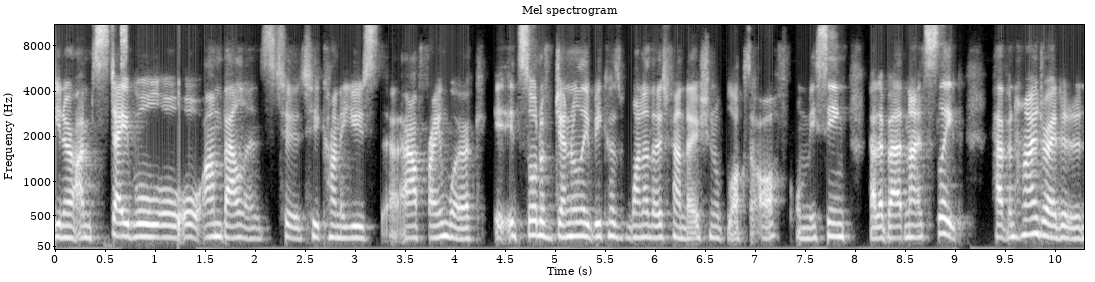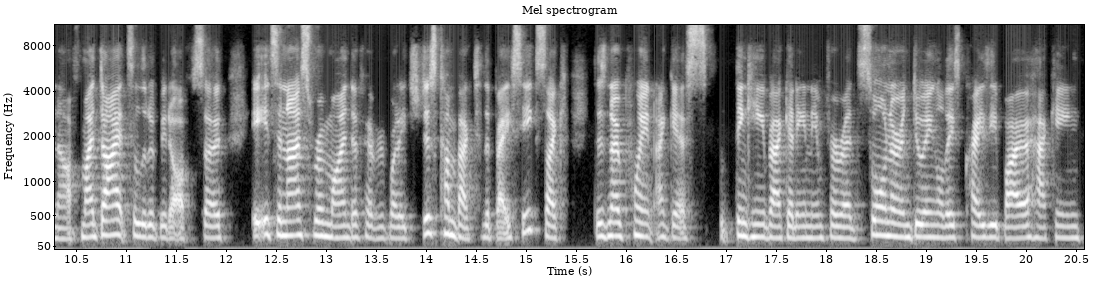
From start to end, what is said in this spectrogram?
you know i'm stable or, or unbalanced to to kind of use our framework it, it's sort of generally because one of those foundational blocks are off or missing had a bad night's sleep haven't hydrated enough my diet's a little bit off. So it, it's a nice reminder for everybody to just come back to the basics. Like there's no point i guess thinking about getting an infrared sauna and doing all these crazy biohacking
